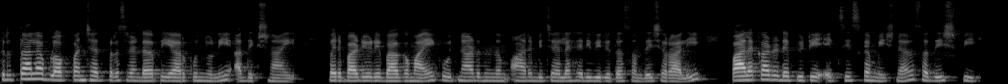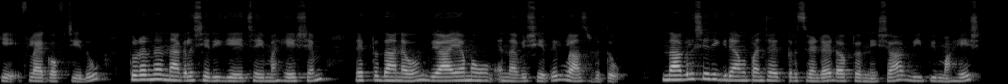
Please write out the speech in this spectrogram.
Thrithala block panchayat president P R Kunhunni അധ്യക്ഷനായി. പരിപാടിയുടെ ഭാഗമായി കൂറ്റനാട് നിന്നും ആരംഭിച്ച ലഹരി വിരുദ്ധ സന്ദേശ rally Palakkad deputy excise commissioner Satheesh P K flag off ചെയ്തു. തുടർന്ന് നാഗലശ്ശേരി ജെ എച്ച് ഐ മഹേഷം രക്തദാനവും വ്യായാമവും എന്ന വിഷയത്തിൽ ക്ലാസ് എടുത്തു. നാഗലശ്ശേരി ഗ്രാമപഞ്ചായത്ത് president doctor Nisha V P Mahesh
